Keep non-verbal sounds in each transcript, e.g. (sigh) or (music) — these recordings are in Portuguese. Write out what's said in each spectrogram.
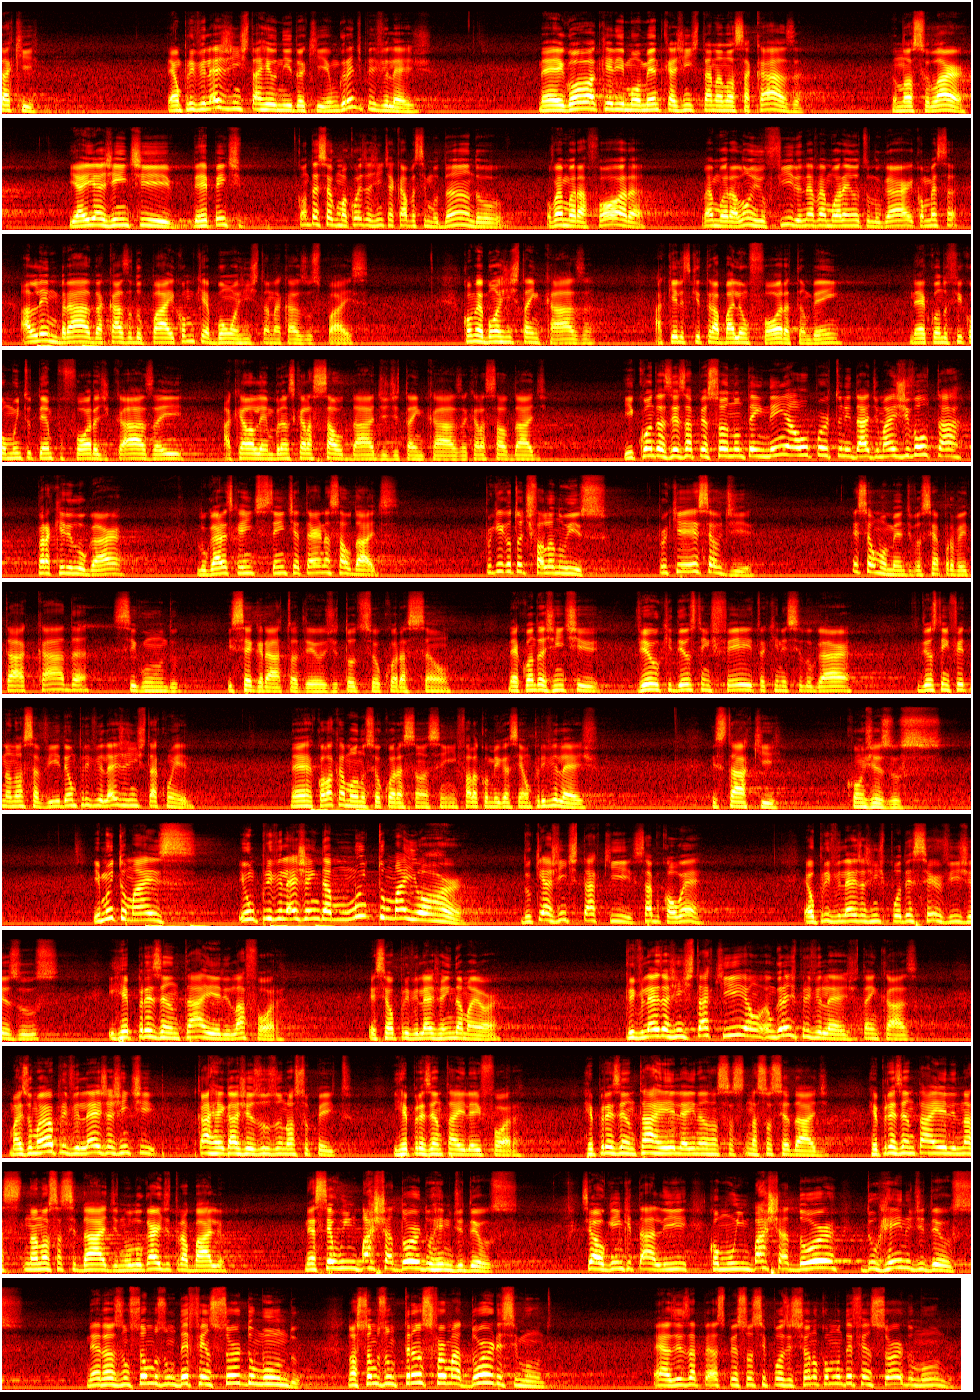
estar aqui. É um privilégio a gente estar reunido aqui, é um grande privilégio. Né? É igual aquele momento que a gente está na nossa casa, no nosso lar, e aí a gente, de repente, acontece alguma coisa, a gente acaba se mudando, ou vai morar fora, vai morar longe, o filho né, vai morar em outro lugar, e começa a lembrar da casa do pai, como que é bom a gente estar na casa dos pais, como é bom a gente estar em casa, aqueles que trabalham fora também, né, quando ficam muito tempo fora de casa, aí aquela lembrança, aquela saudade de estar em casa, aquela saudade. E quando às vezes a pessoa não tem nem a oportunidade mais de voltar para aquele lugar, lugares que a gente sente eternas saudades. Por que, que eu estou te falando isso? Porque esse é o dia, esse é o momento de você aproveitar cada segundo e ser grato a Deus de todo o seu coração. Né? Quando a gente vê o que Deus tem feito aqui nesse lugar, que Deus tem feito na nossa vida, é um privilégio a gente estar com Ele. Né? Coloca a mão no seu coração assim e fala comigo assim: é um privilégio estar aqui com Jesus. E muito mais, e um privilégio ainda muito maior do que a gente estar aqui, sabe qual é? É o privilégio de a gente poder servir Jesus e representar Ele lá fora. Esse é o privilégio ainda maior. O privilégio da gente estar aqui é um, é um grande privilégio, estar em casa. Mas o maior privilégio é a gente carregar Jesus no nosso peito e representar Ele aí fora, representar Ele aí na, nossa, na sociedade, representar Ele na, na nossa cidade, no lugar de trabalho, né? ser o embaixador do reino de Deus, ser alguém que está ali como um embaixador do reino de Deus. Né? Nós não somos um defensor do mundo, nós somos um transformador desse mundo. É, às vezes as pessoas se posicionam como um defensor do mundo.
